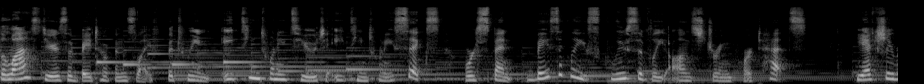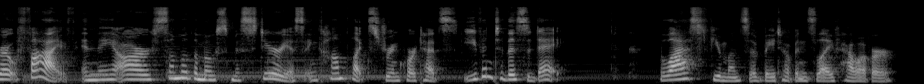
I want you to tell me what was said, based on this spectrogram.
The last years of Beethoven's life, between 1822 to 1826, were spent basically exclusively on string quartets. He actually wrote five, and they are some of the most mysterious and complex string quartets even to this day. The last few months of Beethoven's life, however,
